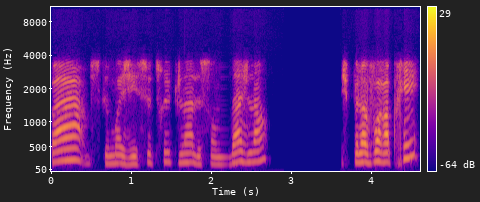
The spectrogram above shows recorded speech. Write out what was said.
pas? Parce que moi, j'ai ce truc-là, le sondage là. Je peux l'avoir après?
